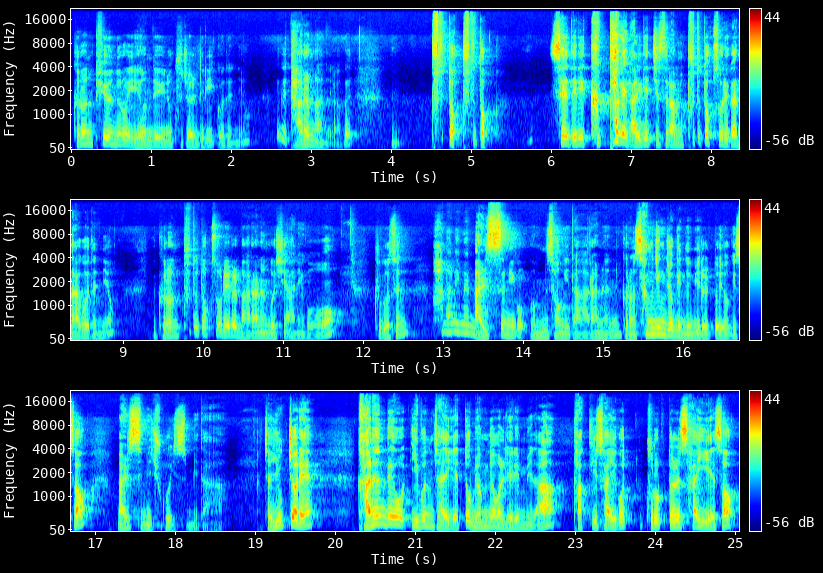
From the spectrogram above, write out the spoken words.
그런 표현으로 예언되어 있는 구절들이 있거든요. 이게 다름 아니라 그 푸드덕 푸드덕 새들이 급하게 날갯짓을 하면 푸드덕 소리가 나거든요. 그런 푸드덕 소리를 말하는 것이 아니고 그것은 하나님의 말씀이고 음성이다라는 그런 상징적인 의미를 또 여기서 말씀해 주고 있습니다. 자, 6절에 가는 배옷 입은 자에게 또 명령을 내립니다. 바퀴 사이 곳 그룹들 사이에서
